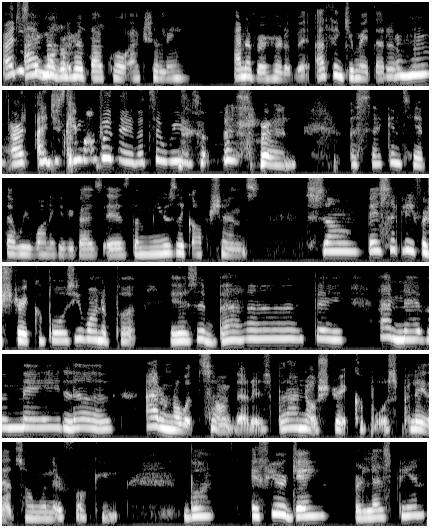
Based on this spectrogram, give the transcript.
I just I've never up with heard that quote actually. I never heard of it. I think you made that up. hmm I, I just came up with it. That's so weird. Best friend. A second tip that we want to give you guys is the music options. So basically, for straight couples, you want to put "Is it bad, babe? I never made love." I don't know what song that is, but I know straight couples play that song when they're fucking. But if you're gay or lesbian,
